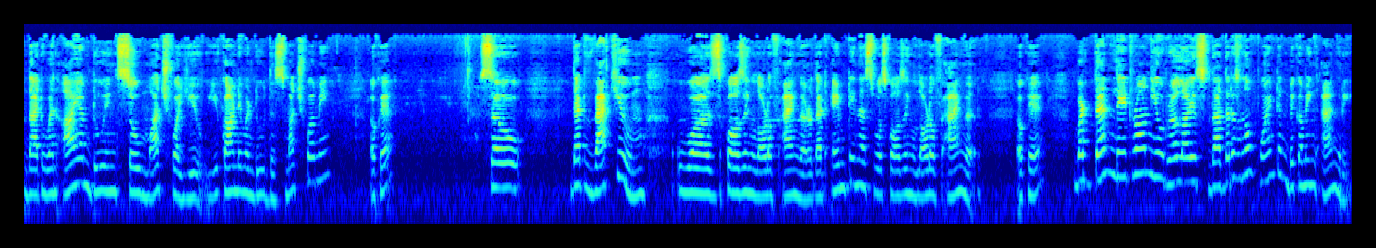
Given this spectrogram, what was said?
That when i am doing so much for you you can't even do this much for me okay? So that vacuum was causing a lot of anger. That emptiness was causing a lot of anger okay? But then later on you realize that there is no point in becoming angry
